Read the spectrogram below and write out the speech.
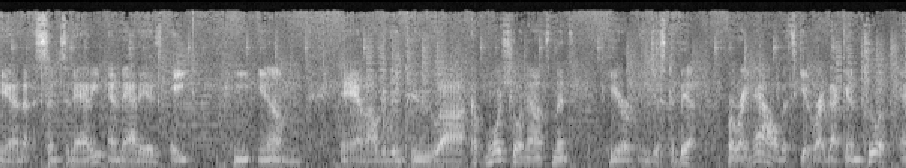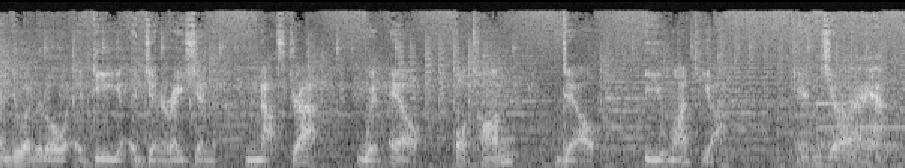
in Cincinnati, and that is 8 p.m. And I'll get into uh, a couple more show announcements here in just a bit. But right now, let's get right back into it and do a little D-Generation Nostra with El Auton del Humantia. Enjoy.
